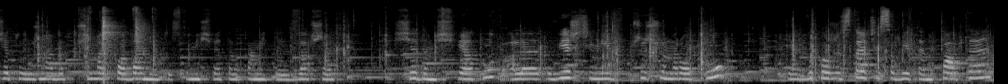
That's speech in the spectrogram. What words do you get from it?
Widzicie, tu już nawet przy nakładaniu to z tymi światełkami to jest zawsze 7 światłów, ale uwierzcie mi, w przyszłym roku, jak wykorzystacie sobie ten patent,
